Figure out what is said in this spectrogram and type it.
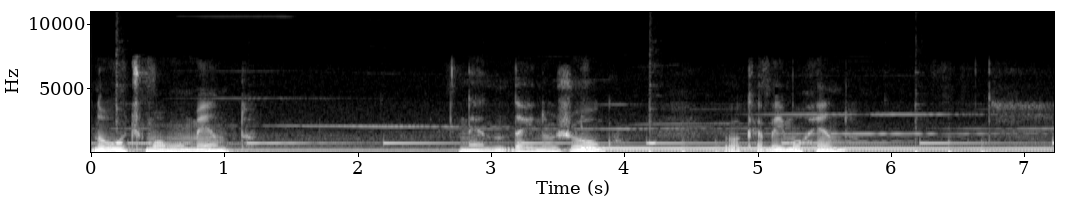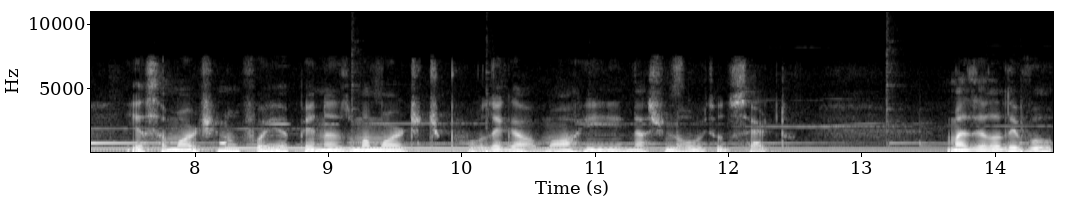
no último momento, né, daí no jogo, eu acabei morrendo. E essa morte não foi apenas uma morte tipo, legal, morre, nasce de novo e tudo certo. Mas ela levou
